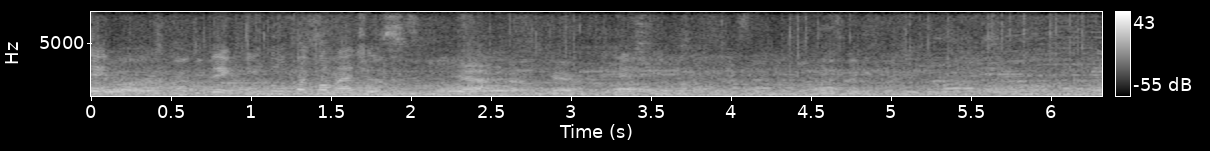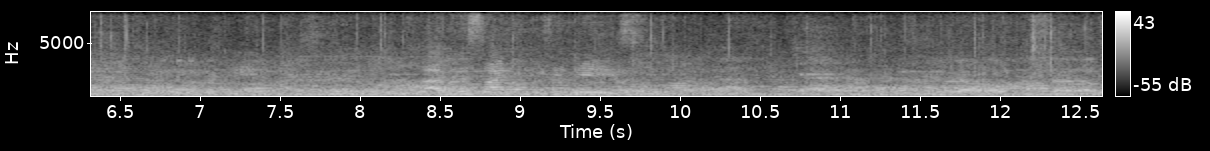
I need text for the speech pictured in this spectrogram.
Nick, Nick, do you if I call matches? Yeah, I don't care. I have it assigned on the TVs. Yeah, I'll open that up.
